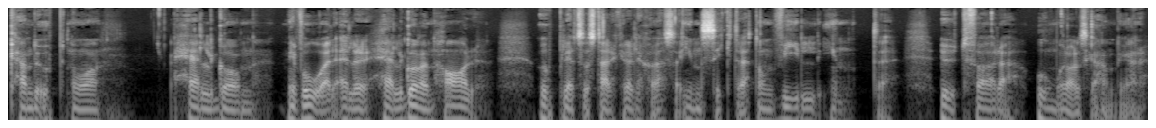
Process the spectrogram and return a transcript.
kan du uppnå helgonnivåer. Eller helgonen har upplevt så starka religiösa insikter att de vill inte utföra omoraliska handlingar.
